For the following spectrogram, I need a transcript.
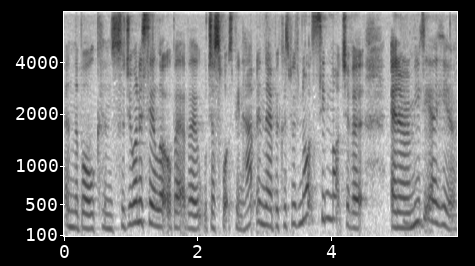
in the Balkans. So, do you want to say a little bit about just what's been happening there? Because we've not seen much of it in our media here.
